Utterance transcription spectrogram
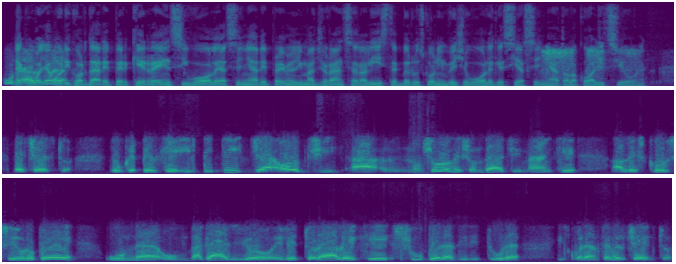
una... Ecco, vogliamo ricordare perché Renzi vuole assegnare il premio di maggioranza alla lista e Berlusconi invece vuole che sia assegnato alla coalizione? Beh certo, Dunque perché il PD già oggi ha, non solo nei sondaggi, ma anche alle scorse europee, un, un bagaglio elettorale che supera addirittura il 40%,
